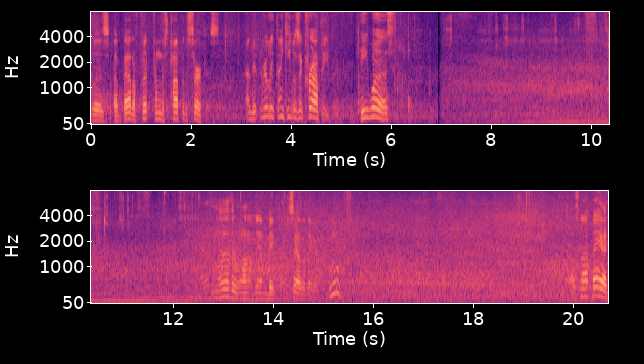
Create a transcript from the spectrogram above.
was about a foot from the top of the surface. I didn't really think he was a crappie, but he was. Got another one of them big ones out of there. Ooh. That's not bad.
